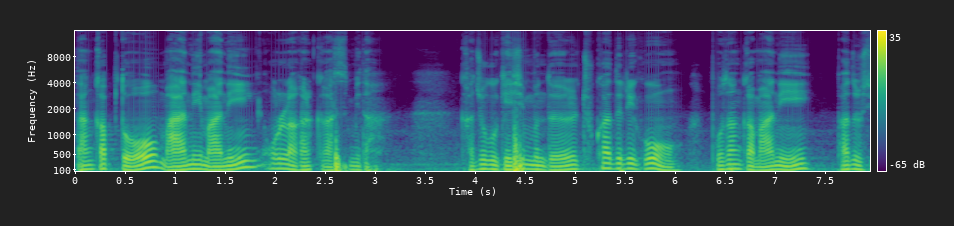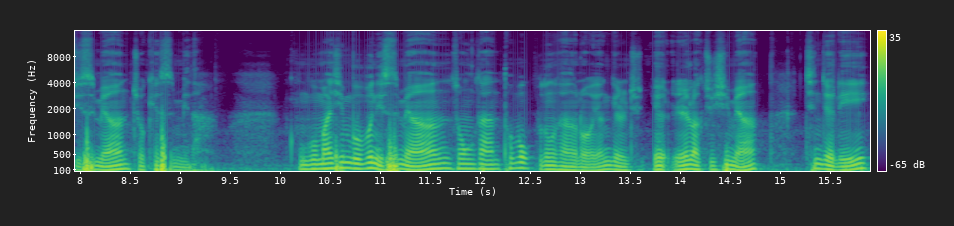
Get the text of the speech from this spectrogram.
땅값도 많이 많이 올라갈 것 같습니다. 가지고 계신 분들 축하드리고 보상가 많이 받을 수 있으면 좋겠습니다. 궁금하신 부분 있으면 송산 토복부동산으로 연결 주, 연락 주시면 친절히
